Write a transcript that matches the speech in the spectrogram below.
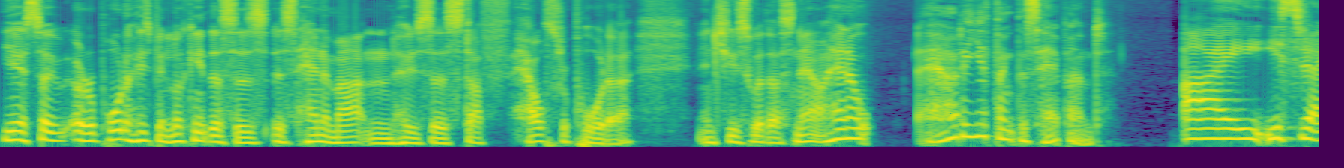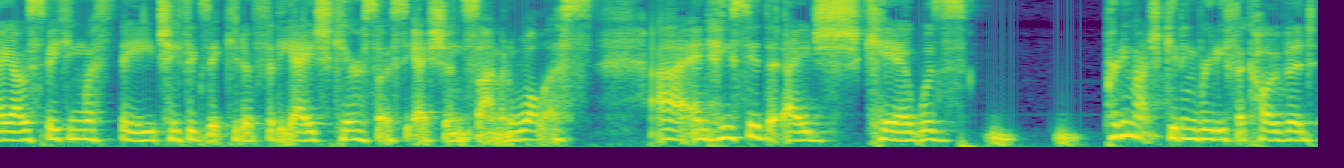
Yeah, so a reporter who's been looking at this is, is Hannah Martin, who's a Stuff Health reporter, and she's with us now. Hannah, how do you think this happened? I yesterday I was speaking with the chief executive for the Aged Care Association, Simon Wallace, uh, and he said that aged care was pretty much getting ready for COVID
